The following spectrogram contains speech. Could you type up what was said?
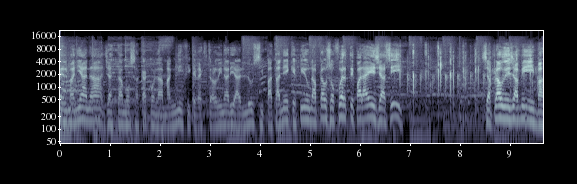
en el mañana. Ya estamos acá con la magnífica, la extraordinaria Lucy Patané, que pide un aplauso fuerte para ella, ¿sí? Se aplaude ella misma.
